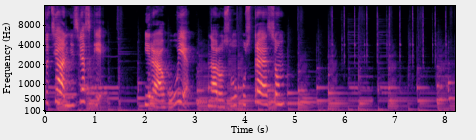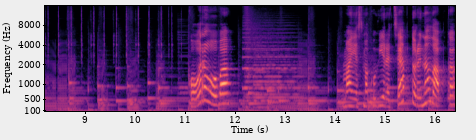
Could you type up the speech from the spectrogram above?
соціальні зв'язки і реагує на розлуку стресом. Корова має смакові рецептори на лапках.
